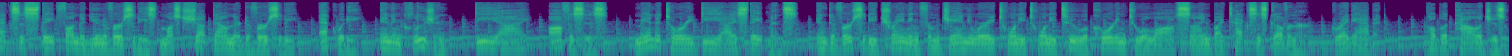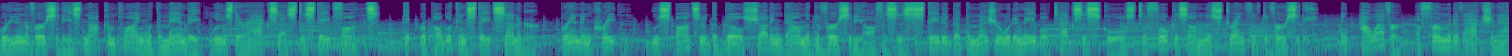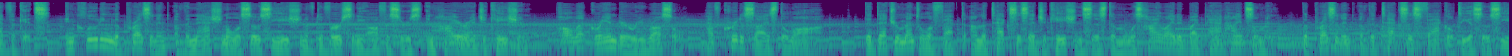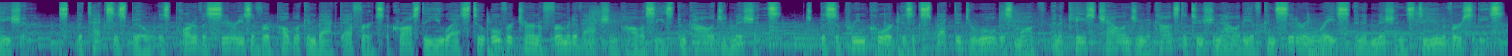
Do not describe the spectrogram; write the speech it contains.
Texas state-funded universities must shut down their diversity, equity, and inclusion DEI, offices, mandatory DEI statements, and diversity training from January 2022 according to a law signed by Texas Governor Greg Abbott. Public colleges or universities not complying with the mandate lose their access to state funds. The Republican State Senator, Brandon Creighton, who sponsored the bill shutting down the diversity offices stated that the measure would enable Texas schools to focus on the strength of diversity. However, affirmative action advocates, including the president of the National Association of Diversity Officers in Higher Education, Paulette Granberry Russell, have criticized the law. The detrimental effect on the Texas education system was highlighted by Pat Heintzelman, the president of the Texas Faculty Association. The Texas bill is part of a series of Republican-backed efforts across the U.S. to overturn affirmative action policies in college admissions. The Supreme Court is expected to rule this month in a case challenging the constitutionality of considering race in admissions to universities.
